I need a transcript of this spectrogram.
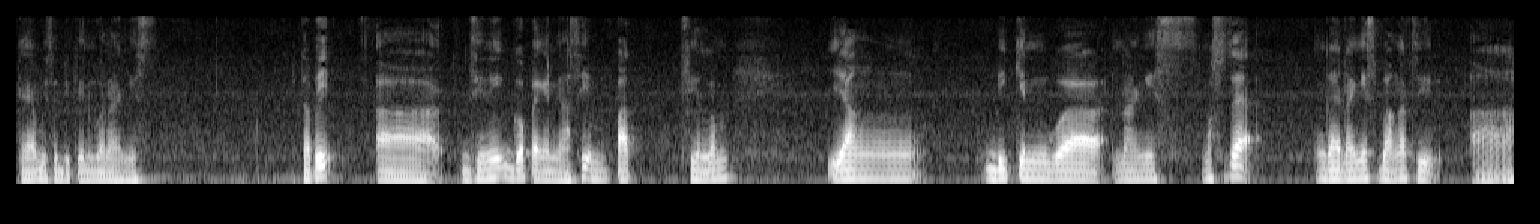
kayak bisa bikin gue nangis. Tapi uh, di sini gue pengen ngasih empat film yang bikin gue nangis. Maksudnya nggak nangis banget sih. Uh,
